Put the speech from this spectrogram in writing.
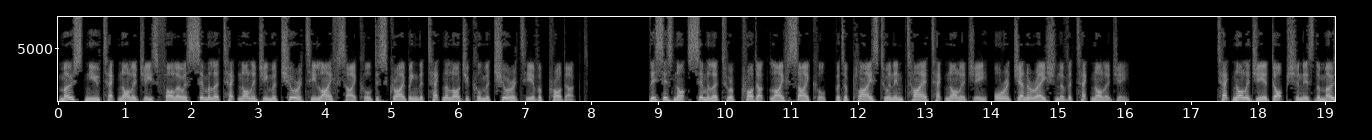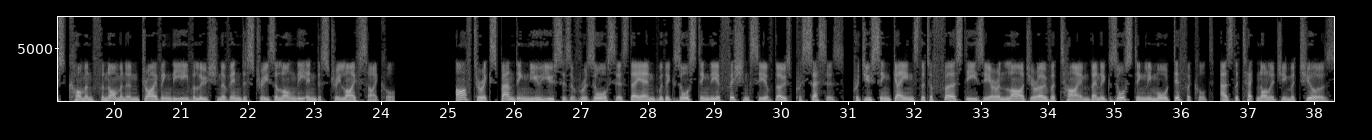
Most new technologies follow a similar technology maturity lifecycle describing the technological maturity of a product. This is not similar to a product life cycle, but applies to an entire technology, or a generation of a technology. Technology adoption is the most common phenomenon driving the evolution of industries along the industry lifecycle. After expanding new uses of resources they end with exhausting the efficiency of those processes, producing gains that are first easier and larger over time then exhaustingly more difficult, as the technology matures.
